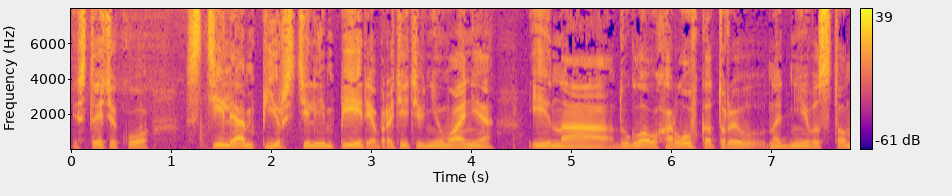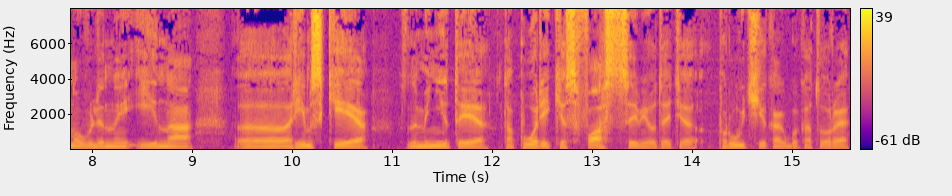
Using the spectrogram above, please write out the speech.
эстетику стиля ампир, стиля империи. Обратите внимание и на двуглавых орлов, которые над ней восстановлены, и на э, римские знаменитые топорики с фасциями, вот эти прутья, как бы, которые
